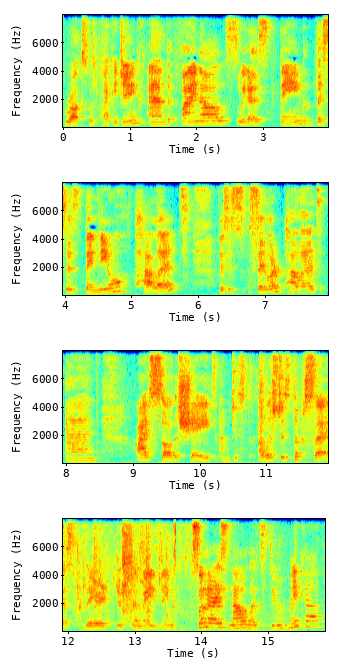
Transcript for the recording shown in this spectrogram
rocks with packaging. And the final sweetest thing this is the new palette. This is Sailor palette and I saw the shades. I'm just I was just obsessed. They're just amazing. So guys now let's do makeup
